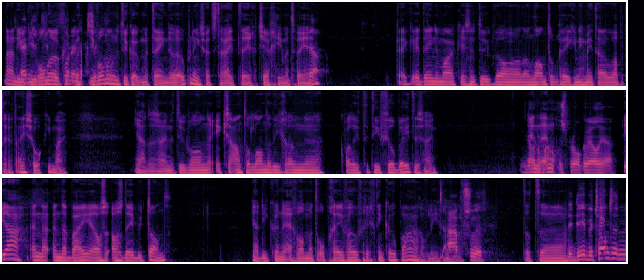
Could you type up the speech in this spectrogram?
Nou, die, die, die wonnen, ook, met, die wonnen natuurlijk ook meteen de openingswedstrijd tegen Tsjechië met 2-1. Ja. Kijk, eh, Denemarken is natuurlijk wel een land om rekening mee te houden wat betreft ijshockey. Maar ja, er zijn natuurlijk wel een x-aantal landen die gewoon uh, kwalitatief veel beter zijn. Normaal en, gesproken wel, ja. Ja, en, en daarbij als, als debutant. Ja, die kunnen echt wel met opgeven over richting Kopenhagen vliegen. Ja, absoluut. Dat, uh... De debutanten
